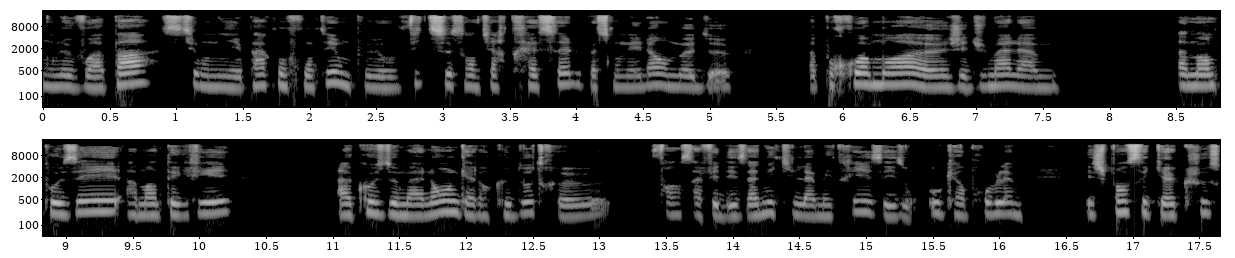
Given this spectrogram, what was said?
ne le voit pas, si on n'y est pas confronté, on peut vite se sentir très seul parce qu'on est là en mode euh, bah, pourquoi moi euh, j'ai du mal à, m'imposer, à m'intégrer à cause de ma langue alors que d'autres, euh, enfin ça fait des années qu'ils la maîtrisent et ils ont aucun problème. Et je pense que c'est quelque chose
